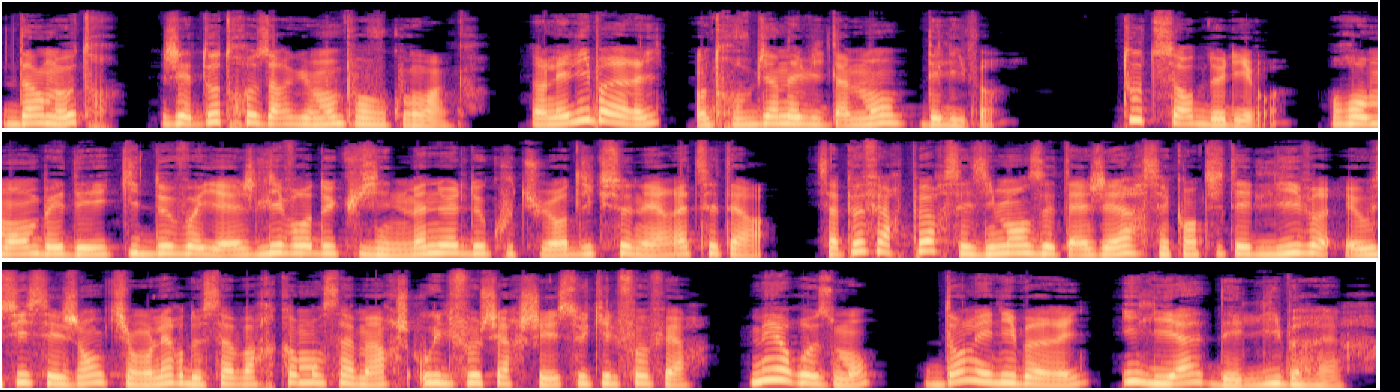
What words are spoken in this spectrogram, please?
D'un autre, j'ai d'autres arguments pour vous convaincre. Dans les librairies, on trouve bien évidemment des livres. Toutes sortes de livres. Romans, BD, kits de voyage, livres de cuisine, manuels de couture, dictionnaires, etc. Ça peut faire peur ces immenses étagères, ces quantités de livres et aussi ces gens qui ont l'air de savoir comment ça marche, où il faut chercher, ce qu'il faut faire. Mais heureusement, dans les librairies, il y a des libraires.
